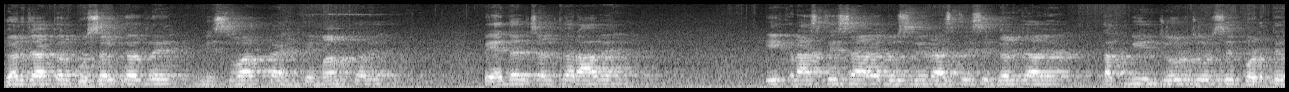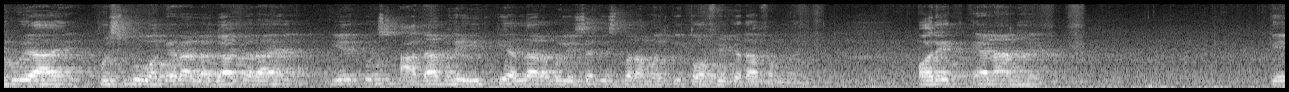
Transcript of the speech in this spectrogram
घर जाकर गुसल कर लें, मिसवाक का अहतमाम करें पैदल चलकर आवे, एक रास्ते से आए दूसरे रास्ते से घर जाए तकबीर ज़ोर ज़ोर से पढ़ते हुए आए, खुशबू वगैरह लगा कर आए, ये कुछ आदाब है ईद के, अल्लाह रब्बुल इज़्ज़त इस पर अमल की तोफ़ी अदा फरमाए। और एक ऐलान है कि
